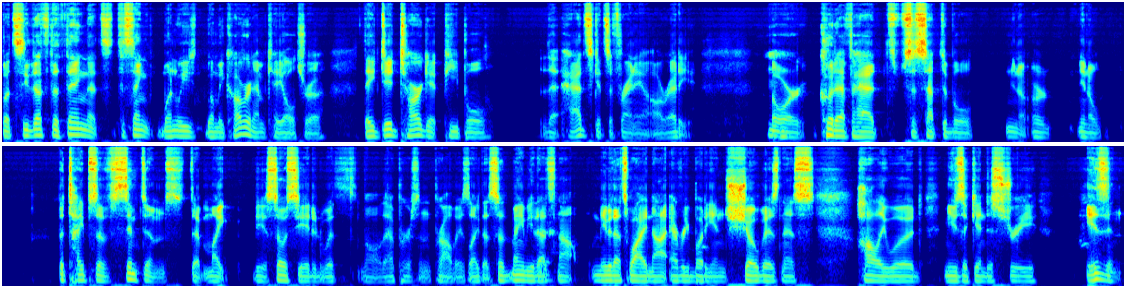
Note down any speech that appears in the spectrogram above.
But see, that's the thing. That's the thing. When we when we covered MK Ultra, they did target people that had schizophrenia already, Mhm. or could have had susceptible, you know, or you know, the types of symptoms that might be associated with oh that person probably is like that. So maybe that's not maybe that's why not everybody in show business hollywood music industry isn't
